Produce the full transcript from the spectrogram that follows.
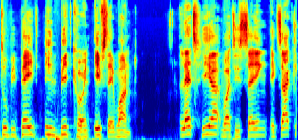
to be paid in Bitcoin if they want. Let's hear what he's saying exactly.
